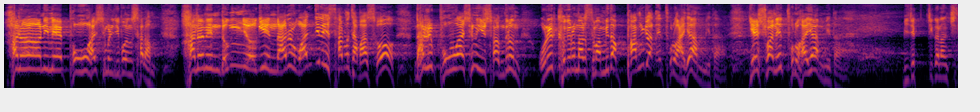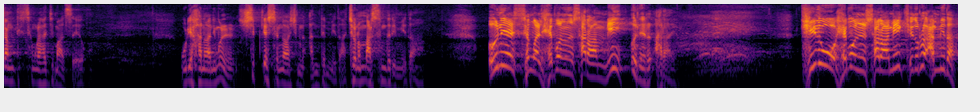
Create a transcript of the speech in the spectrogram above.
하나님의 보호하심을 입은 사람, 하나님의 능력이 나를 완전히 사로잡아서 나를 보호하시는 이 사람들은 오늘 그대로 말씀합니다. 방주 안에 들어와야 합니다. 예수 안에 들어와야 합니다. 미적지근한 신앙 생활 하지 마세요. 우리 하나님을 쉽게 생각하시면 안 됩니다. 저는 말씀드립니다. 은혜 생활 해본 사람이 은혜를 알아요. 기도해본 사람이 기도를 압니다.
